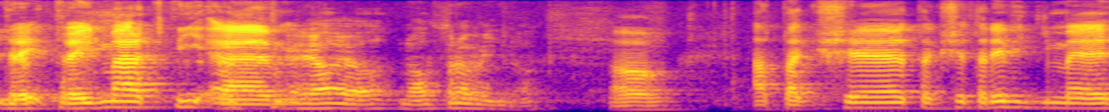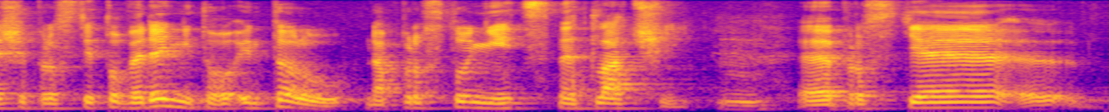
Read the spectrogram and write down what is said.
tra- trademark TM, jo, jo, no, promiň, no. No. A takže, takže tady vidíme, že prostě to vedení toho Intelu naprosto nic netlačí. Hmm. Eh, Prostě, eh,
